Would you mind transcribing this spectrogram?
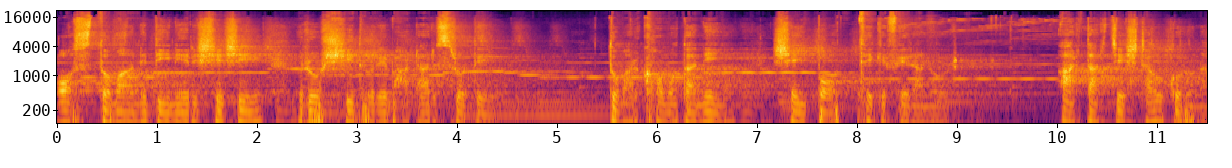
অস্তমান দিনের শেষে রশ্মি ধরে ভাটার স্রোতে। তোমার ক্ষমতা নেই সেই পথ থেকে ফেরানোর। আর তার চেষ্টাও করো না।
